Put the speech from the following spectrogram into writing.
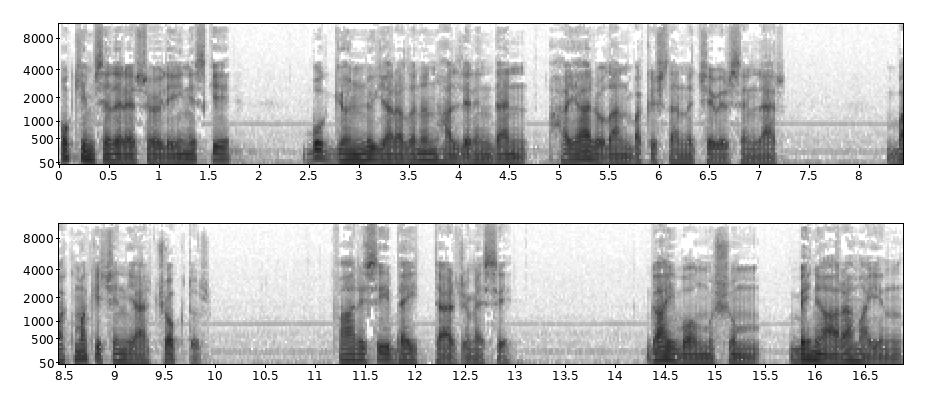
O kimselere söyleyiniz ki bu gönlü yaralının hallerinden hayal olan bakışlarını çevirsinler. Bakmak için yer çoktur. Farisi Beyt tercümesi Gayb olmuşum, beni aramayın.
